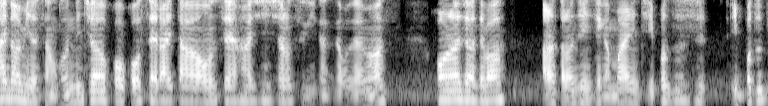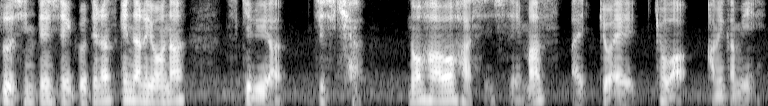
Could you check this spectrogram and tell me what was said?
はい、どうも皆さん、こんにちは。高校生ライター、音声配信者の杉田でございます。このラジオでは、あなたの人生が毎日一歩ずつ、一歩ずつ進展していく手助けになるようなスキルや知識やノウハウを発信しています。はい、今日、えー今日は、カミカミ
